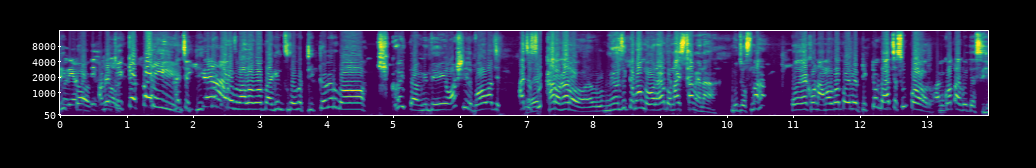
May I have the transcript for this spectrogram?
টিকটক আমরা টিকটক। করি। আচ্ছা টিকটক ভালো কথা কিন্তু তোকে টিকটকের কি কইতাম কিন্তু এই অশ্লীল বাবাজি আচ্ছা খারো খারো মিউজিকটা বন্ধ করে হ্যাঁ তো নাইস থামে না বুঝছস না? তো এখন আমার কথা হলো টিকটক দা আচ্ছা সুপার আমি কথা কইতাছি।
